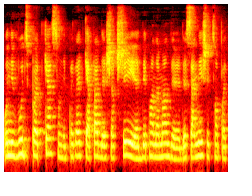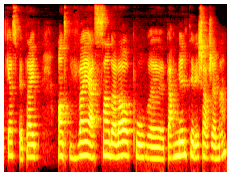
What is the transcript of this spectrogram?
Au niveau du podcast, on est peut-être capable de chercher, euh, dépendamment de, sa niche et de son podcast, peut-être entre 20 à 100 dollars pour euh, par 1000 téléchargements.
